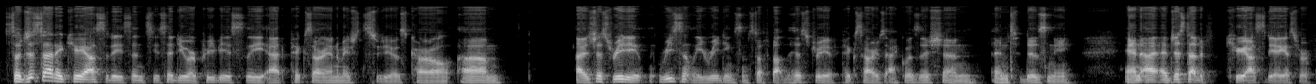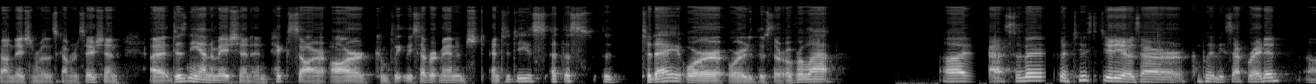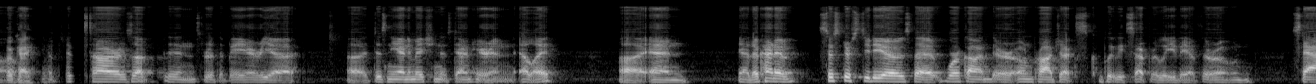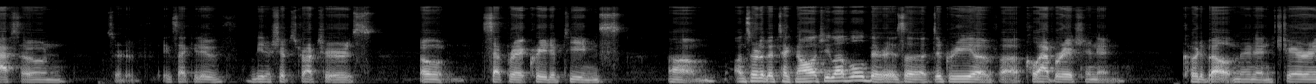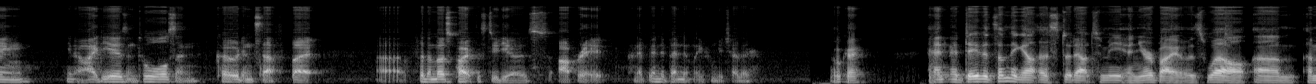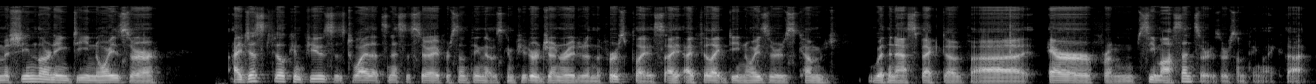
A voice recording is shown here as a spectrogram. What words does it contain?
So just out of curiosity, since you said you were previously at Pixar Animation Studios, Karl, um, I was just reading recently reading some stuff about the history of Pixar's acquisition into Disney. And I, just out of curiosity, I guess, for a foundation for this conversation, uh, Disney Animation and Pixar are completely separate managed entities at this uh, today, or or is there overlap? Uh, yeah, so the, the two studios are completely separated. Um, okay. You know, Pixar is up in sort of the Bay Area. Uh, Disney Animation is down here in LA, uh, and yeah, they're kind of sister studios that work on their own projects completely separately. They have their own staffs, own sort of executive leadership structures, own separate creative teams. Um, on sort of the technology level, there is a degree of uh, collaboration and co-development and sharing, you know, ideas and tools and code and stuff. But uh, for the most part, the studios operate kind of independently from each other. Okay. And, and David, something else stood out to me in your bio as well. Um, a machine learning denoiser I just feel confused as to why that's necessary for something that was computer generated in the first place. I, I feel like denoisers come with an aspect of uh, error from CMOS sensors or something like that.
